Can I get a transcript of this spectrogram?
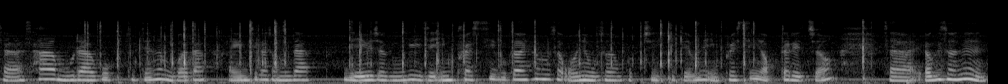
자, 사물하고 붙을 때는 뭐가 답? ing가 정답. 예외적인 게 이제 impressive가 형용사 원형 우선 법칙이 있기 때문에 impressing이 없다 그랬죠. 자, 여기서는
